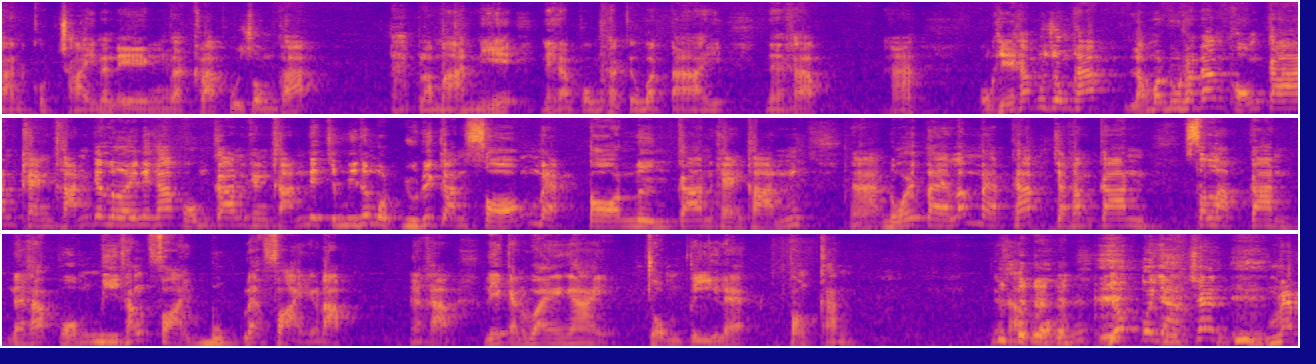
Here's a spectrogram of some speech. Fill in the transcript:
การกดใช้นั่นเองนะครับผู้ชมครับอะประมาณนี้นะครับผมถ้าเกิดว่าตายนะครับนะ โอเคครับผู้ชมครับ เรามาดูทางด้านของการแข่งขันกันเลยนะครับผมการแข่งขันเนี่ยจะมีทั้งหมดอยู่ด้วยกัน 2 แมปต่อ 1 การแข่งขันนะโดยแต่ละแมปครับจะทำการสลับกันนะครับผมมีทั้งฝ่ายบุกและฝ่ายรับนะครับเรียกกันว่าง่ายๆโจมตีและป้องกันนะครับผมยกตัวอย่างเช่น แมป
